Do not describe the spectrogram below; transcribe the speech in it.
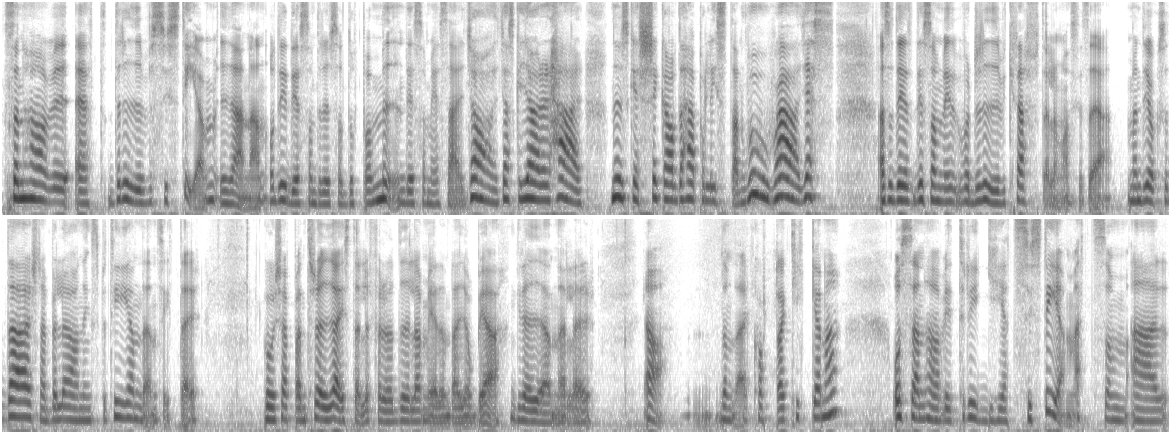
Sen har vi ett drivsystem i hjärnan och det är det som drivs av dopamin. Det som är så här, ja jag ska göra det här, nu ska jag checka av det här på listan, Woo, wow, yes! Alltså det, det som är vår drivkraft eller vad man ska säga. Men det är också där sådana belöningsbeteenden sitter. Gå och köpa en tröja istället för att dela med den där jobbiga grejen eller ja, de där korta kickarna. Och sen har vi trygghetssystemet som är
